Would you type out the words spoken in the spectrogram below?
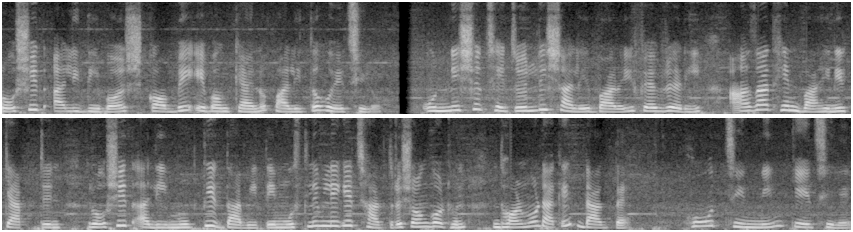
রশিদ আলী দিবস কবে এবং কেন পালিত হয়েছিল? উনিশশো ছেচল্লিশ সালে বারোই ফেব্রুয়ারি আজাদ হিন্দ বাহিনীর ক্যাপ্টেন রশিদ আলী মুক্তির দাবিতে মুসলিম লীগের ছাত্র সংগঠন ধর্মডাকে ডাক দেয়। হো চিনমিন কে ছিলেন?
